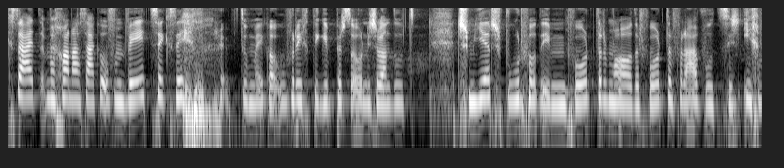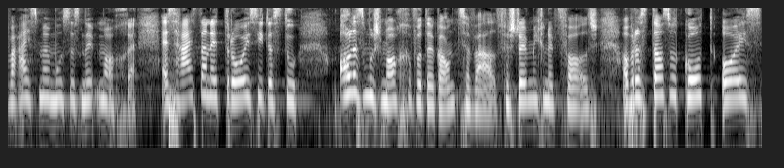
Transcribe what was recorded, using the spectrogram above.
gesagt, man kann auch sagen, auf dem WC sehen wir, ob du eine mega aufrichtige Person bist, wenn du die Schmierspur von deinem Vordermann oder Vorderfrau putzt. Ich weiß, man muss es nicht machen. Es heißt auch nicht treu sein, dass du alles machen musst von der ganzen Welt. Versteh mich nicht falsch. Aber dass das, was Gott uns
